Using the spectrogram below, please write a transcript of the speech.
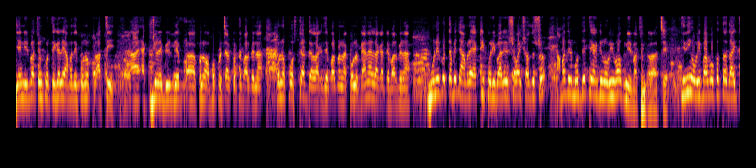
যে নির্বাচন করতে গেলে আমাদের কোনো প্রার্থী একজনের বিরুদ্ধে কোনো অপপ্রচার করতে পারবে না, কোনো পোস্টার লাগাতে পারবে না, কোনো ব্যানার লাগাতে পারবে না। মনে করতে হবে যে আমরা একটি পরিবারের সবাই সদস্য, আমাদের মধ্যে থেকে একজন অভিভাবক নির্বাচন করা হচ্ছে। তিনি অভিভাবকত্ব দায়িত্ব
